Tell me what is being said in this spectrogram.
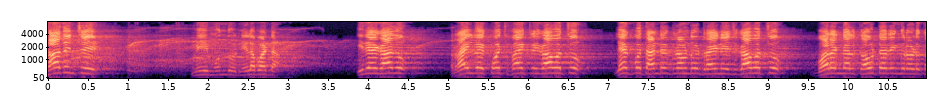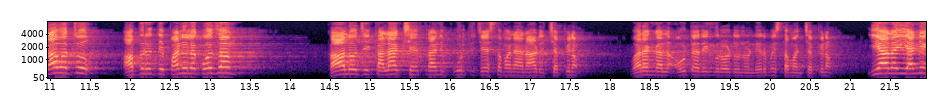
సాధించి మీ ముందు నిలబడ్డా. ఇదే కాదు రైల్వే కోచ్ ఫ్యాక్టరీ కావచ్చు లేకపోతే అండర్ గ్రౌండ్ డ్రైనేజ్ కావచ్చు వరంగల్ కౌటరింగ్ రోడ్ కావచ్చు అభివృద్ధి పనుల కోసం కాలోజీ కళాక్షేత్రాన్ని పూర్తి చేస్తామని ఆనాడు చెప్పినాం. వరంగల్ ఔటర్ రింగ్ రోడ్డును నిర్మిస్తామని చెప్పినాం. ఇవాళ ఈ అన్ని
